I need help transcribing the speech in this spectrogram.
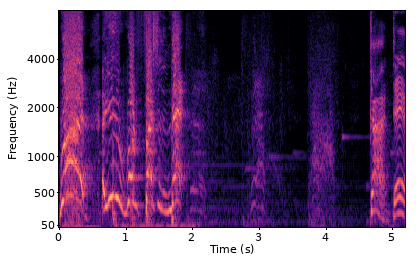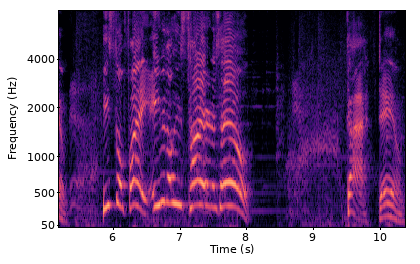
Run! And you can run faster than that! God damn. He's still fighting, even though he's tired as hell. God damn.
